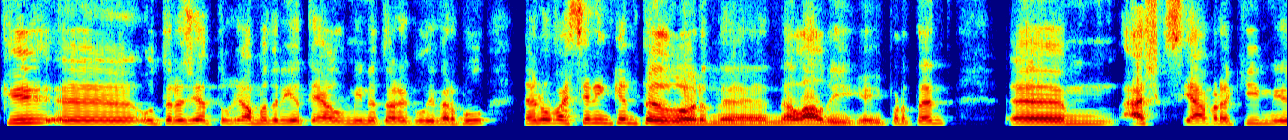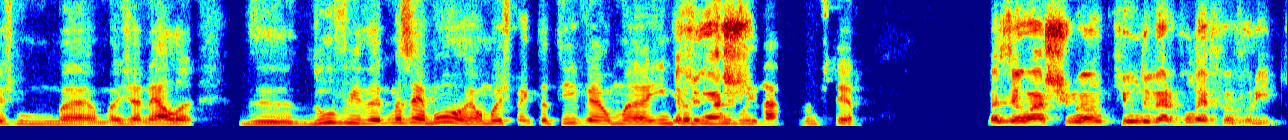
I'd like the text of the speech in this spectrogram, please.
que uh, o trajeto do Real Madrid até a eliminatória com o Liverpool não vai ser encantador na, na La Liga e, portanto, acho que se abre aqui mesmo uma, uma, janela de dúvida, mas é bom, é uma expectativa, é uma imprevisibilidade acho, que vamos ter. Mas eu acho, João, que o Liverpool é favorito.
